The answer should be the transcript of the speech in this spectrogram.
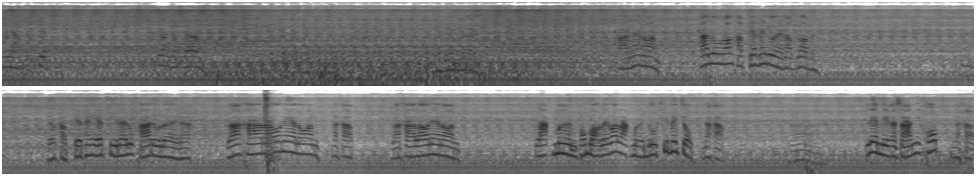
เนียนเก็บเครื่องเดิมๆเดิมเลยผ่านแน่นอนถ้าลุงลองขับเทสให้ดูหน่อยครับ รอบหนึงเดี๋ยวขับเทสให้ FC และลูกค้าดูเลยนะ ราคาเราแน่นอนนะครับ ราคาเราแน่นอน หลักหมื่น ผมบอกเลยว่าหลักหมื่นดูคลิปไม่จบนะครับเล่มเอกสารนี่ครบนะครับ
